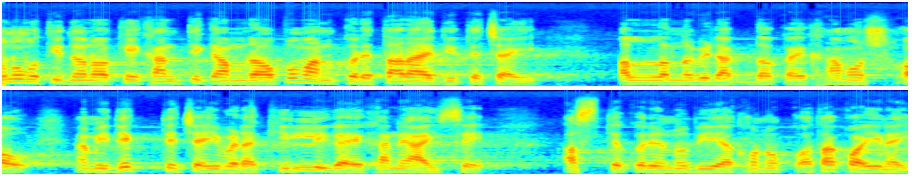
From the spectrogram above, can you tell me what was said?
অনুমতি দেন ওকে, এখান থেকে আমরা অপমান করে তারায় দিতে চাই। আল্লাহ নবী ডাক দকায়, খামোশ হও, আমি দেখতে চাই বেড়া কিল্লিগা এখানে আইছে আস্তে করে নবী এখনও কথা কয় নাই।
